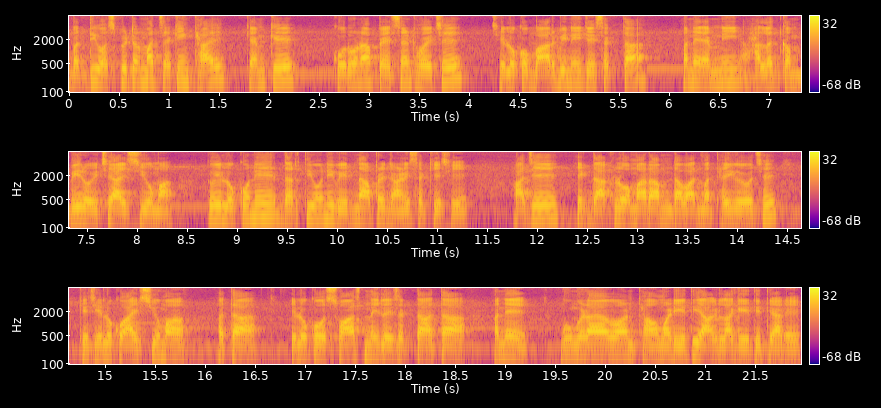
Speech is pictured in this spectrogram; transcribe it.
બધી હોસ્પિટલમાં ચેકિંગ થાય, કેમ કે કોરોના પેશન્ટ હોય છે, જે લોકો બહાર બી નહીં જઈ શકતા અને એમની હાલત ગંભીર હોય છે આઈસીયુમાં, તો એ લોકોને દર્દીઓની વેદના આપણે જાણી શકીએ છીએ. આજે એક દાખલો અમારા અમદાવાદમાં થઈ ગયો છે કે જે લોકો આઈસીયુમાં હતા, એ લોકો શ્વાસ નહીં લઈ શકતા હતા અને ગૂંગળાવણ થવા મળી હતી, આગ લાગી હતી ત્યારે.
